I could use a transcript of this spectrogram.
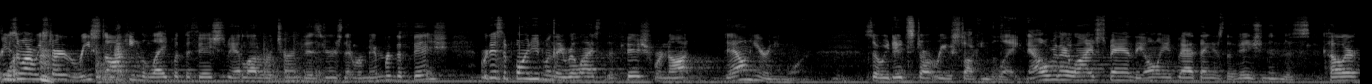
Reason why we started restocking the lake with the fish is we had a lot of return visitors that remembered the fish, were disappointed when they realized that the fish were not down here anymore. So we did start restocking the lake. Now, over their lifespan, the only bad thing is the vision and this color.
